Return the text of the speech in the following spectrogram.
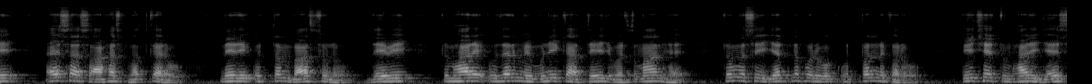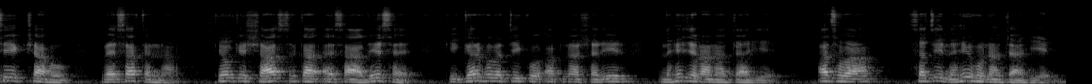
ऐसा साहस मत करो। मेरी उत्तम बात सुनो। देवी, तुम्हारे उदर में मुनि का तेज वर्तमान है। तुम उसे यत्नपूर्वक उत्पन्न करो। पीछे तुम्हारी जैसी इच्छा हो, वैसा करना। क्योंकि शास्त्र का ऐसा आदेश है कि गर्भवती को अपना शरीर नहीं जलाना चाहिए अथवा सती नहीं होना चाहिए।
